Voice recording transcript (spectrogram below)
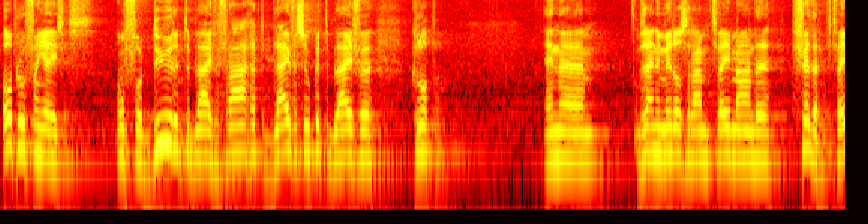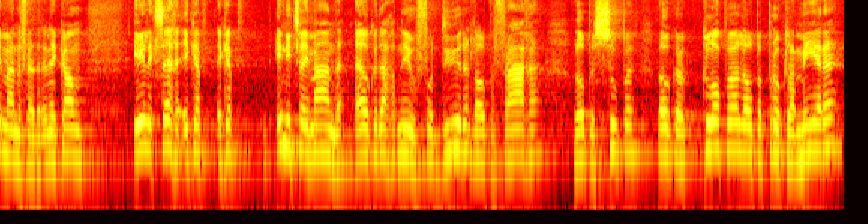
Oproep van Jezus om voortdurend te blijven vragen, te blijven zoeken, te blijven kloppen. En ehm, we zijn inmiddels ruim twee maanden verder, of twee maanden verder. En ik kan eerlijk zeggen, ik heb, ik heb in die twee maanden elke dag opnieuw voortdurend lopen vragen, lopen soepen, lopen kloppen, lopen proclameren.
